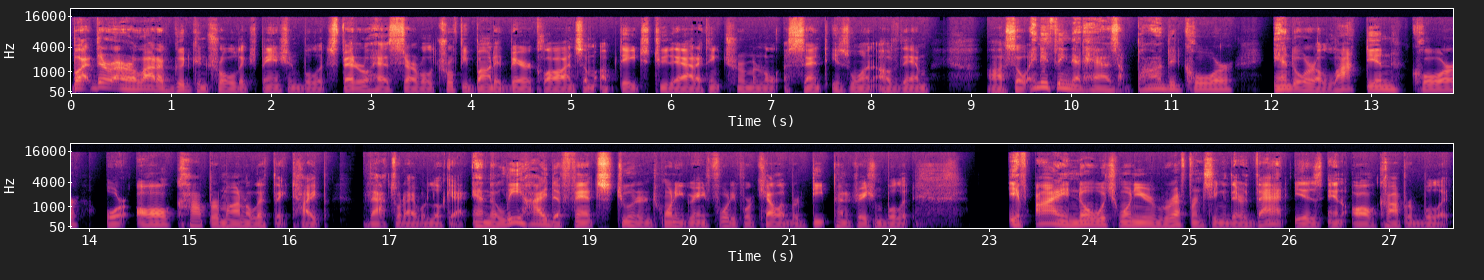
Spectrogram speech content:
But there are a lot of good controlled expansion bullets. Federal has several trophy bonded bear claw and some updates to that. I think Terminal Ascent is one of them. Uh, so anything that has a bonded core and or a locked in core or all copper monolithic type, that's what I would look at. And the Lehigh Defense 220 grain 44 caliber deep penetration bullet. If I know which one you're referencing there, that is an all copper bullet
